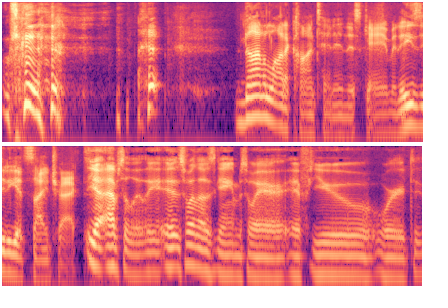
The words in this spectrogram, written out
Not a lot of content in this game and easy to get sidetracked. Yeah, absolutely. It's one of those games where if you were to,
